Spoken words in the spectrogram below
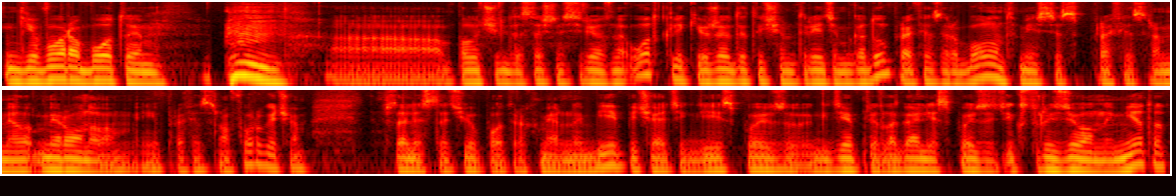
его работы а, получили достаточно серьезные отклики. Уже в 2003 году профессор Боланд вместе с профессором Мироновым и профессором Форгачем написали статью по трехмерной биопечати, где, где предлагали использовать экструзионный метод.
